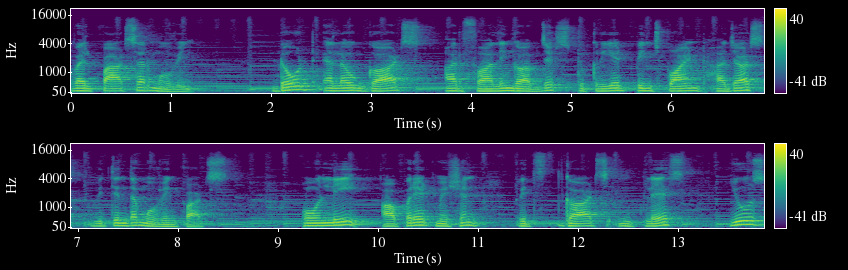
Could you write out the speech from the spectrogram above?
while parts are moving. Don't allow guards or falling objects to create pinch point hazards within the moving parts. Only operate machine with guards in place. Use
